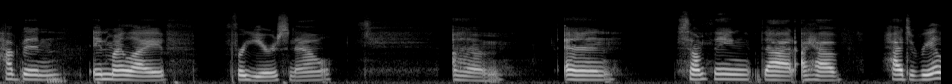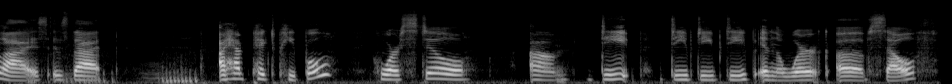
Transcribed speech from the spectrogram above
have been in my life for years now. Um, and something that I have had to realize is that I have picked people who are still um, deep, deep, deep, deep in the work of self.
